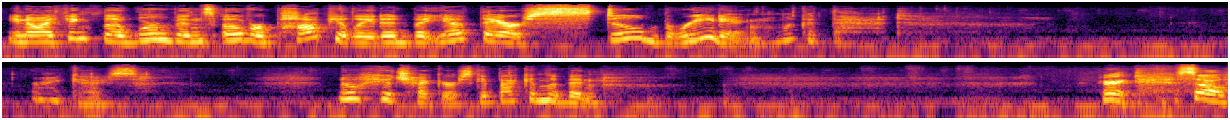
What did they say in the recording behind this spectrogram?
You know, I think the worm bin's overpopulated, but yet they are still breeding. Look at that. All right, guys. No hitchhikers. Get back in the bin. All right, so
